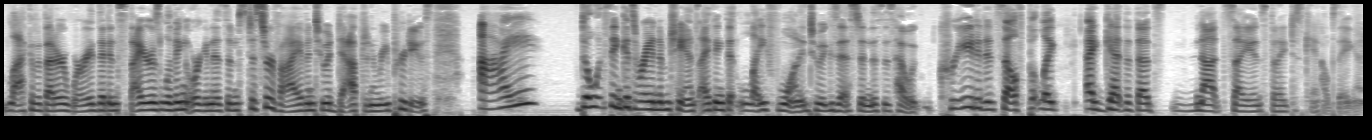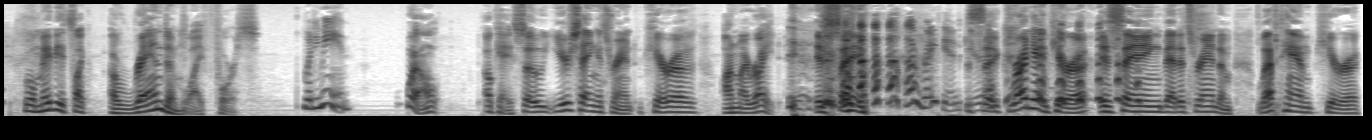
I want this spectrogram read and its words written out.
lack of a better word, that inspires living organisms to survive and to adapt and reproduce. I don't think it's random chance. I think that life wanted to exist and this is how it created itself. But like, I get that that's not science, but I just can't help saying it. Well, maybe it's like a random life force. What do you mean? Well, okay, so you're saying it's random. Kira on my right is saying, right hand, say, right hand Kira is saying that it's random. Left hand Kira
